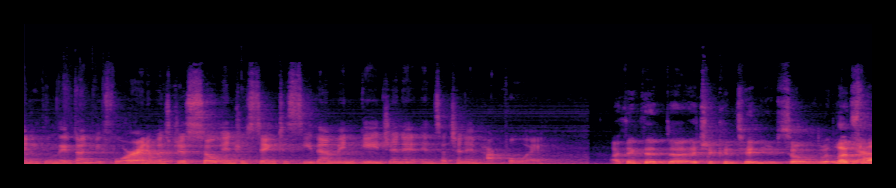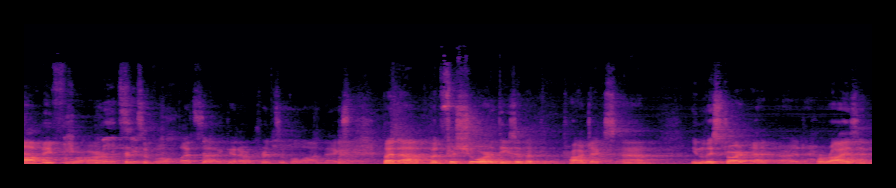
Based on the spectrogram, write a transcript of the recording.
anything they've done before, and it was just so interesting to see them engage in it in such an impactful way. I think that uh, it should continue. So let's yeah. lobby for our principal. Let's uh, get our principal on next. But uh, but for sure, these are the projects. Um, you know, they start at, at, Horizon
